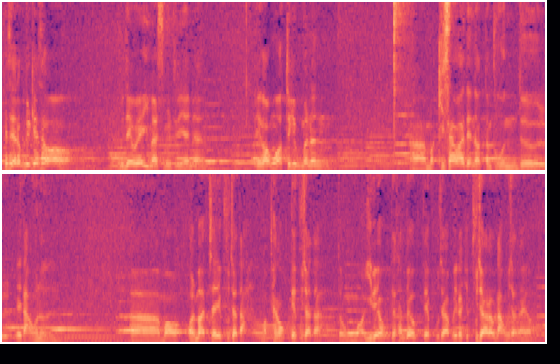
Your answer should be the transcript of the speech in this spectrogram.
그래서 여러분들께서 내가 왜 이 말씀을 드리냐면 너무 어떻게 보면은 아, 뭐 기사화된 어떤 부분들에 나오는 아, 뭐 얼마짜리 부자다, 뭐 100억대 부자다, 또뭐 200억대, 300억대 부자, 뭐 이렇게 부자라고 나오잖아요.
